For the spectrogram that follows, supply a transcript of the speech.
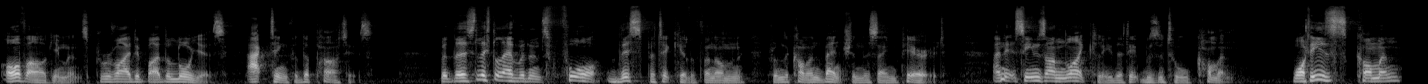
of arguments provided by the lawyers acting for the parties. But there's little evidence for this particular phenomenon from the Common Bench in the same period and it seems unlikely that it was at all common. What is common,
